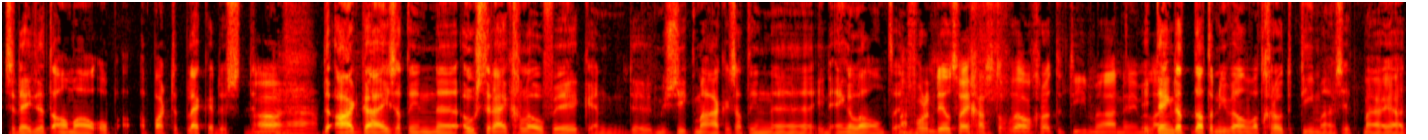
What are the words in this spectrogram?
ze deden het allemaal op aparte plekken. Dus de, Oh, ja. de art guy zat in eh, Oostenrijk, geloof ik. En de muziekmaker zat in, eh, in Engeland. En Maar voor een deel 2 gaan ze toch wel een grote team aannemen. ik denk me. dat, dat er nu wel een wat groter team aan zit. Maar ja,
